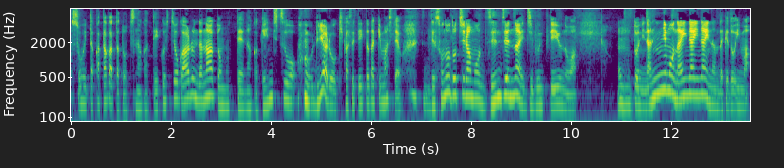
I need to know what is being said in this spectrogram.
そういった方々とつながっていく必要があるんだなと思って、なんか現実を リアルを聞かせていただきましたよ。で、そのどちらも全然ない自分っていうのは、本当に何にもないないないなんだけど、今。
